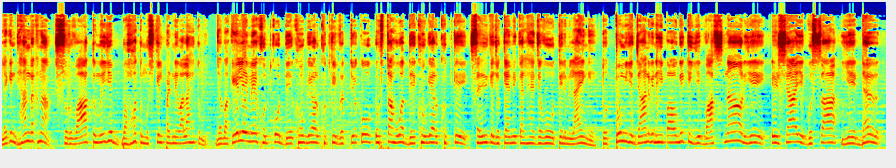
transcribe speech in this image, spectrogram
लेकिन ध्यान रखना, शुरुआत में ये बहुत मुश्किल पड़ने वाला है तुम्हें। जब अकेले में खुद को देखोगे और खुद की वृत्तियों को उठता हुआ देखोगे और खुद के शरीर के जो केमिकल हैं, जब वो तिल मिलाएँगे तो तुम ये जान भी नहीं पाओगे कि ये वासना और ये ईर्ष्या, ये गुस्सा, ये डर,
